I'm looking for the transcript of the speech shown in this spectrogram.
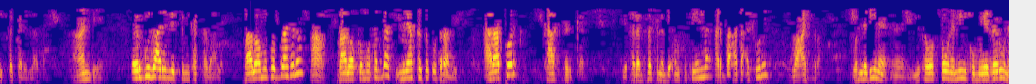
ይፈቀድላታል። አንድ እርጉዝ አይደለችም ከተባለ ባሏ ሞቶባት ነው። አዎ ባሏ ከሞተባት ምን ያክል ትቆጥራለች? አራት ወር ከአስር ቀን የተረበስነ ቢአንፉሲሂነ አርባዓተ አሽሁር ወዐሽራ ወለዚነ የተወፈውነ ሚንኩም ወየዘሩነ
